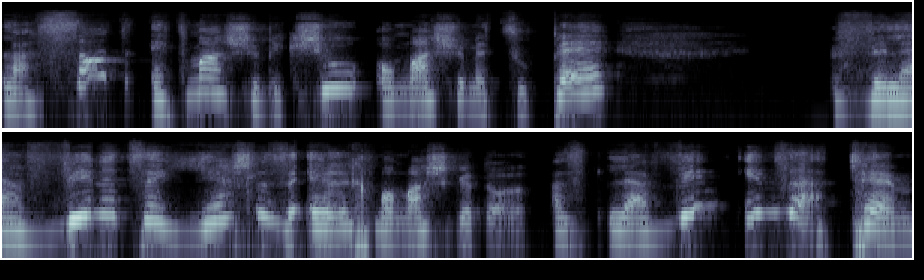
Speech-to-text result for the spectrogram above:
לעשות את מה שביקשו או מה שמצופה, ולהבין את זה, יש לזה ערך ממש גדול. אז להבין אם זה אתם,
